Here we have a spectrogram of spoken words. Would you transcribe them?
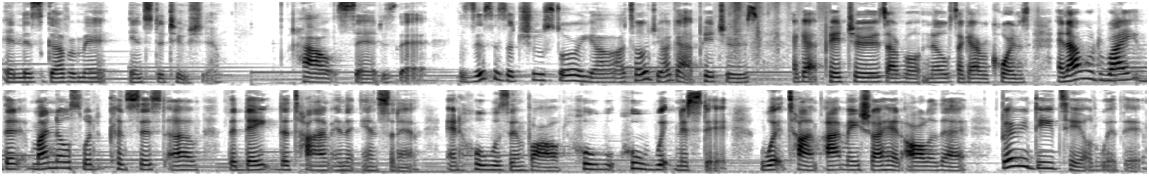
in this government institution. How sad is that? This is a true story, y'all. I told you I got pictures. I got pictures. I wrote notes. I got recordings. And I would write that my notes would consist of the date, the time, and the incident and who was involved, who who witnessed it, what time. I made sure I had all of that very detailed with it.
